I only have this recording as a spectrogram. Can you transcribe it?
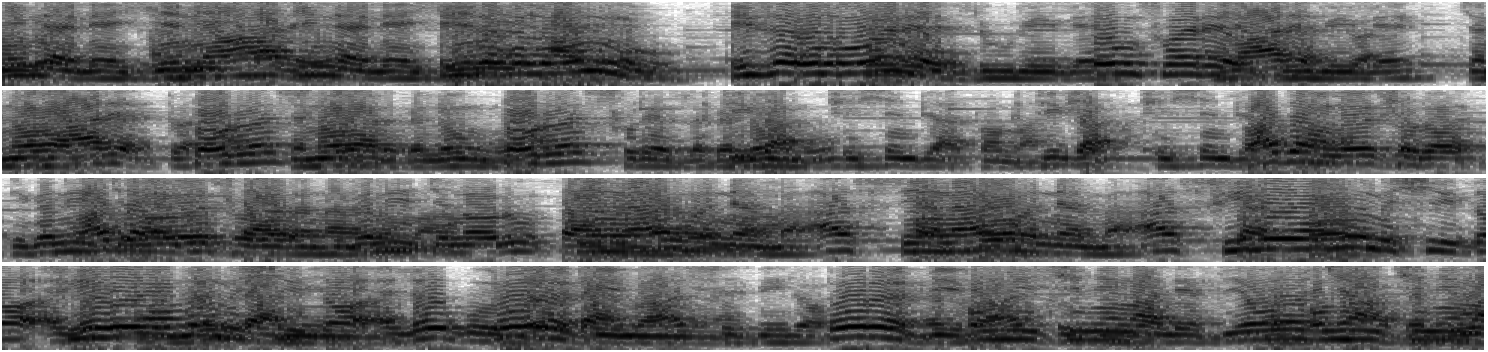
ကြီးနဲ့လည်းယဉ်များကြီးနဲ့လည်းဒီစကလုံးကို ဒီစကလုံးတဲ့လူတွေလည်းတုံးဆွဲတဲ့လူတွေလည်းကျွန်တော်ကားတဲ့တောရကျွန်တော်ကစကလုံးတောရဆိုတဲ့စကလုံးဖြည့်ရှင်းပြသွားမှာအဓိကဖြည့်ရှင်းပြဘာကြောင့်လဲဆိုတော့ဒီကနေ့ကျွန်တော်တို့ဆိုတာဒီကနေ့ကျွန်တော်တို့တာလန်းဝင်နဲ့မအပ်စင်လန်းဝင်နဲ့မအပ်စီရီယံမှုမရှိတော့စီရီယံမှုမရှိတော့အလုပ်ကိုလုပ်တယ်ပါဆိုပြီးတော့တောရပြီပါချင်းချင်းကလည်းပြောကြချင်းချင်းက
